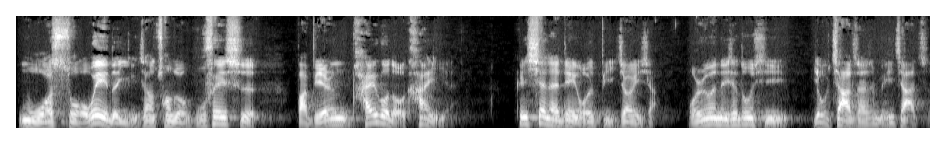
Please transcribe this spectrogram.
我所谓的影像创作，无非是把别人拍过的我看一眼，跟现代电影我比较一下。我认为那些东西。有价值还是没价值，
